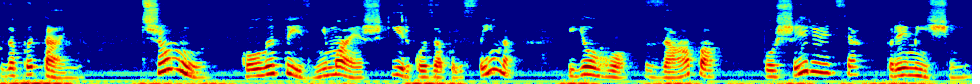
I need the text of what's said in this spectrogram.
запитання. Чому, коли ти знімаєш шкірку з апельсина, його запах поширюється в приміщенні?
